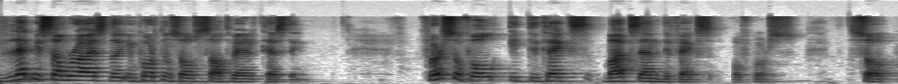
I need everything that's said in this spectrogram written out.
let me summarize the importance of software testing. First of all, it detects bugs and defects, of course. So,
